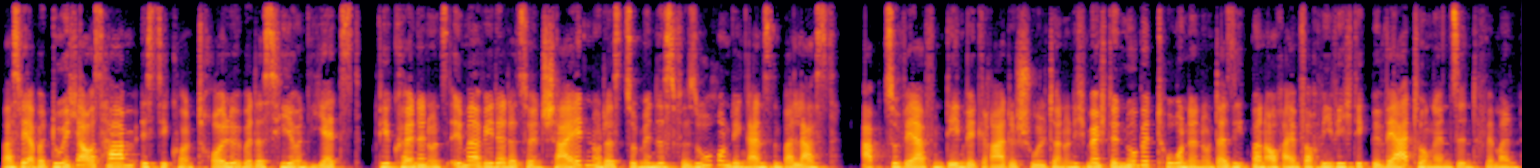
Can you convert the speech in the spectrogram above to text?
Was wir aber durchaus haben, ist die Kontrolle über das Hier und Jetzt. Wir können uns immer wieder dazu entscheiden oder es zumindest versuchen, den ganzen Ballast abzuwerfen, den wir gerade schultern. Und ich möchte nur betonen, und da sieht man auch einfach, wie wichtig Bewertungen sind, wenn man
